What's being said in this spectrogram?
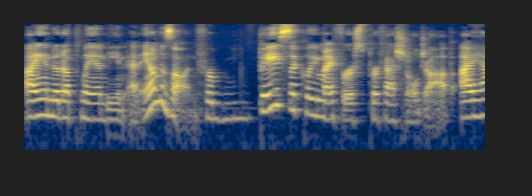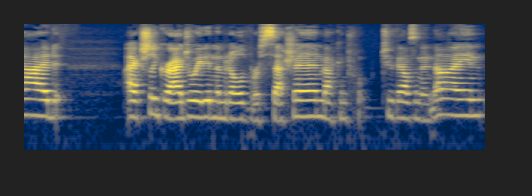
i ended up landing at amazon for basically my first professional job. I had i actually graduated in the middle of recession back in 2009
